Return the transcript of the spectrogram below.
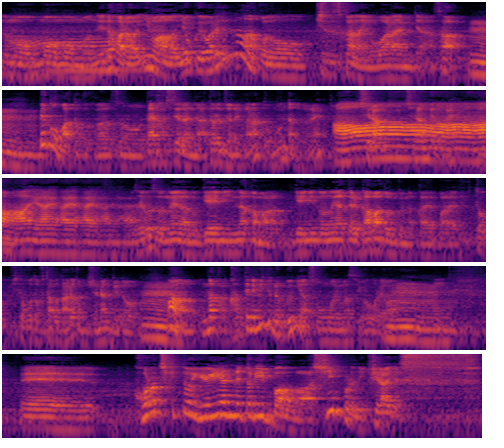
でももうもうもうね。だから今よく言われてるのはこの傷つかないお笑いみたいなさ。うんぺこぱとかがその第8世代に当たるんじゃないかなと思うんだけどね。知らん知らんけどね。あーはいはいはいはいはいはいそれこそねあの芸人仲間芸人の、ね、やってるガバドン君なんかやっぱりひと一言二言あるかもしれんけど、うん。まあなんか勝手に見てる分にはそう思いますよ俺は、うんえーコロチキとユリアンレトリーバーはシンプルに嫌いです。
